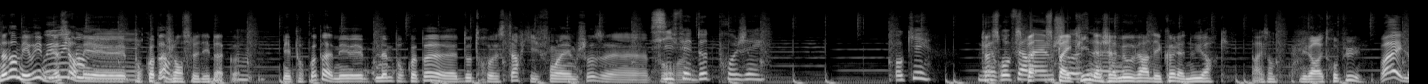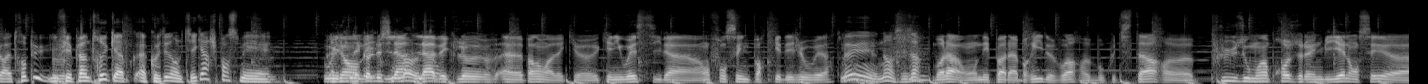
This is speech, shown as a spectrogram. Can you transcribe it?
Non non mais oui, Oui, bien oui, sûr non, mais, mais- pourquoi pas? Je lance le débat, quoi. Mm. Mais pourquoi pas? Mais même pourquoi pas d'autres stars qui font la même chose. Euh, S'il fait euh, d'autres projets, ok. Mais Tu vois, refaire Sp- la même Spike chose. Lee n'a euh, jamais ouvert d'école à New York, par exemple. Mais il aurait trop pu. Ouais, il aurait trop pu. Il Mm. fait plein de trucs à, à côté dans le tiers je pense, mais Mm. Oui, non, de cinéma, là, avec le, euh, pardon, avec euh, Kenny West, il a enfoncé une porte qui est déjà ouverte. Oui, Donc, non, c'est ça. Mm. Voilà, on n'est pas à l'abri de voir euh, beaucoup de stars euh, plus ou moins proches de la NBA lancer euh,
